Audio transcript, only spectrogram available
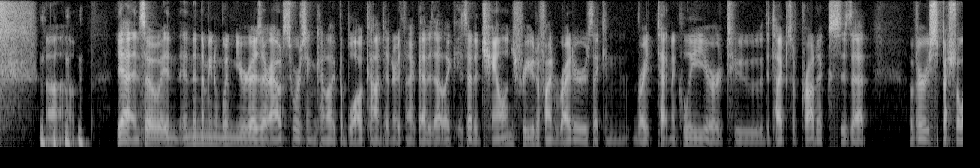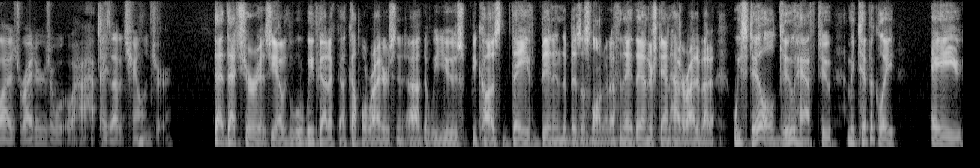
um, yeah, and so and and then I mean, when you guys are outsourcing kind of like the blog content or anything like that, is that like is that a challenge for you to find writers that can write technically or to the types of products? Is that a very specialized writers, or is that a challenge? Or that that sure is. Yeah, we've got a, a couple of writers uh, that we use because they've been in the business long enough and they they understand how to write about it. We still do have to. I mean, typically, a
